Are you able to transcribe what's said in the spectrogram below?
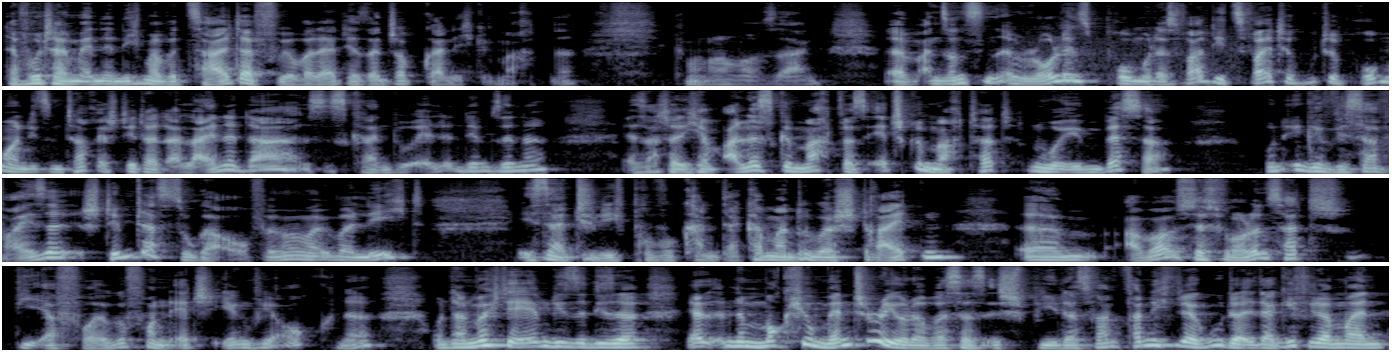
da wurde er am Ende nicht mal bezahlt dafür, weil er hat ja seinen Job gar nicht gemacht, ne? Kann man auch mal sagen. Ähm, ansonsten äh, Rollins Promo, das war die zweite gute Promo an diesem Tag. Er steht halt alleine da, es ist kein Duell in dem Sinne. Er sagt halt, ich habe alles gemacht, was Edge gemacht hat, nur eben besser. Und in gewisser Weise stimmt das sogar auch, wenn man mal überlegt, ist natürlich provokant, da kann man drüber streiten, ähm, aber Seth Rollins hat die Erfolge von Edge irgendwie auch, ne? Und dann möchte er eben diese, diese, ja, eine Mockumentary oder was das ist, Spiel. Das fand, fand ich wieder gut. Da, da geht wieder mein,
